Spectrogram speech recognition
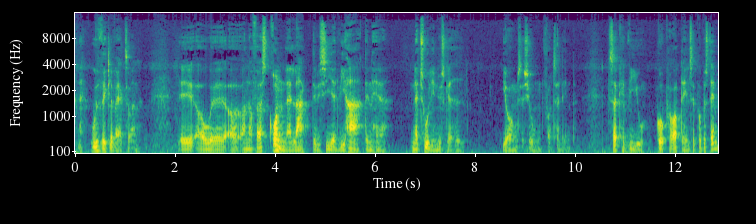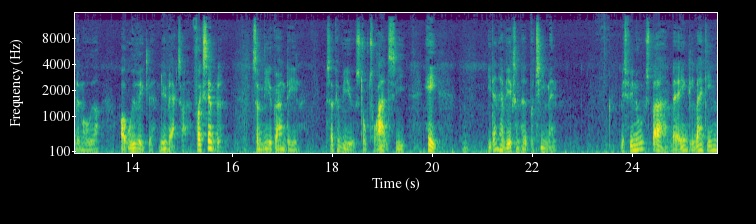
udvikle værktøjerne. Øh, og, øh, og, og når først grunden er lagt, det vil sige, at vi har den her naturlige nysgerrighed i organisationen for talent, så kan vi jo gå på opdagelse på bestemte måder og udvikle nye værktøjer. For eksempel, som vi jo gør en del, så kan vi jo strukturelt sige, hey, i den her virksomhed på 10 mand, hvis vi nu spørger hver enkelt, hvad er dine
